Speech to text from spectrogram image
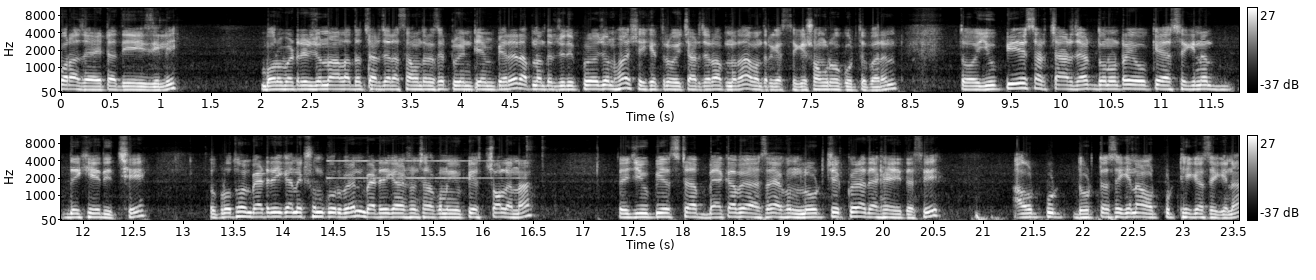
করা যায় এটা দিয়ে ইজিলি বড় ব্যাটারির জন্য আলাদা চার্জার আছে আমাদের কাছে টোয়েন্টি এমপিয়ারের আপনাদের যদি প্রয়োজন হয় সেই ক্ষেত্রে ওই চার্জারও আপনারা আমাদের কাছ থেকে সংগ্রহ করতে পারেন। তো ইউপিএস আর চার্জার দোনোটাই ওকে আছে কিনা দেখিয়ে দিচ্ছি। তো প্রথমে ব্যাটারি কানেকশন করবেন। ব্যাটারি কানেকশন ছাড়া কোনো ইউপিএস চলে না। তো এই যে ইউপিএসটা ব্যাকআপে আছে, এখন লোড চেক করে দেখা দিতেছি। আউটপুট ধরতেছে কিনা আউটপুট ঠিক আছে কিনা।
